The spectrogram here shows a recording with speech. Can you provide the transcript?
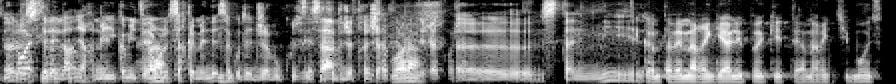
Ouais, c'était l'année dernière, mais comme il était Voilà. dans le cercle Mendes, ça coûtait déjà beaucoup. C'est C'était ça. déjà très cher. Voilà. C'est déjà trop cher. Euh, cette année. C'est comme tu avais Marega à l'époque qui était à Maritimo, etc.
